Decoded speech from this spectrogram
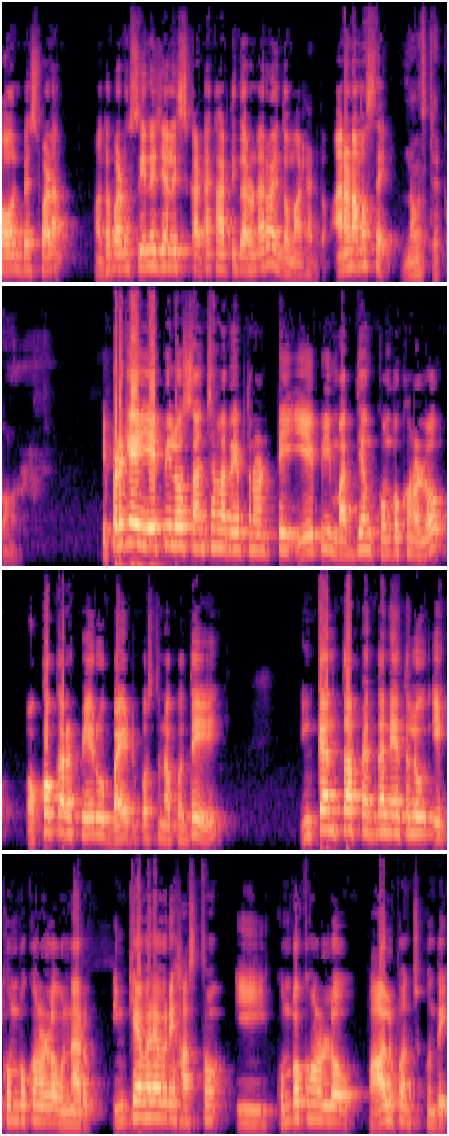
పవన్ బెస్వాడ. మనతో పాటు సీనియర్ జర్నలిస్ట్ కట్టా కార్తిక్ గారు ఉన్నారు. ఆయనతో మాట్లాడతాం అన్న నమస్తే. నమస్తే పవన్. ఇప్పటికే ఏపీలో సంచలనం రేపుతున్నటువంటి ఏపీ మద్యం కుంభకోణంలో ఒక్కొక్కరి పేరు బయటకు వస్తున్న కొద్దీ ఇంకెంత పెద్ద నేతలు ఈ కుంభకోణంలో ఉన్నారు? ఇంకెవరెవరి హస్తం ఈ కుంభకోణంలో పాలు పంచుకుంది?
